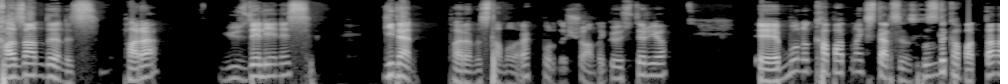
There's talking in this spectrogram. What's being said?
kazandığınız para, yüzdeliğiniz, giden paranız tam olarak burada şu anda gösteriyor. Ee, bunu kapatmak isterseniz hızlı kapattan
